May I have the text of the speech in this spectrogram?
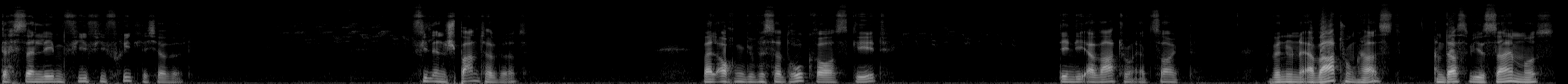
dass dein Leben viel, viel friedlicher wird, viel entspannter wird, weil auch ein gewisser Druck rausgeht, den die Erwartung erzeugt. Wenn du eine Erwartung hast an das, wie es sein muss,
